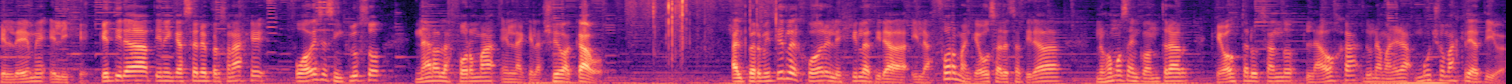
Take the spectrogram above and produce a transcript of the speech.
que el DM elige qué tirada tiene que hacer el personaje o a veces incluso narra la forma en la que la lleva a cabo. Al permitirle al jugador elegir la tirada y la forma en que va a usar esa tirada, nos vamos a encontrar que va a estar usando la hoja de una manera mucho más creativa.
